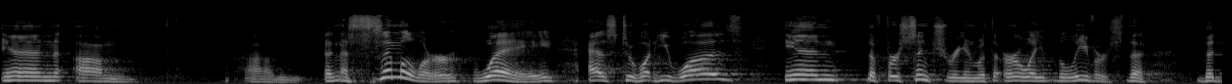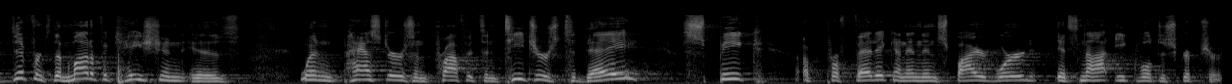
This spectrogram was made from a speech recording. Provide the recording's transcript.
in um, um, in a similar way as to what he was in the first century and with the early believers. The, the difference, the modification is when pastors and prophets and teachers today speak a prophetic and an inspired word, it's not equal to Scripture.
